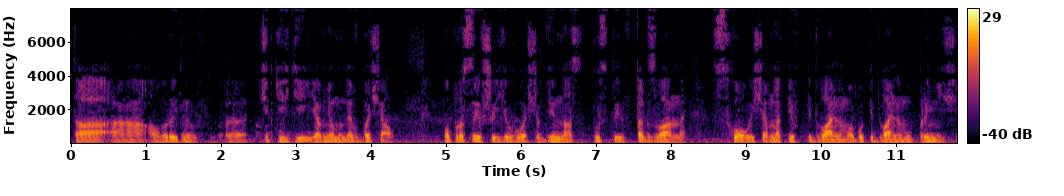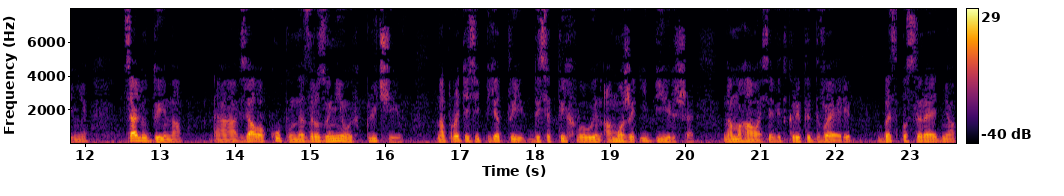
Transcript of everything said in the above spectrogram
та а, алгоритмів е, чітких дій я в ньому не вбачав. Попросивши його, щоб він нас пустив в так зване сховище в напівпідвальному або підвальному приміщенні, ця людина е, взяла купу незрозумілих ключів на протязі 5-10 хвилин, а може і більше, намагалася відкрити двері безпосередньо,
